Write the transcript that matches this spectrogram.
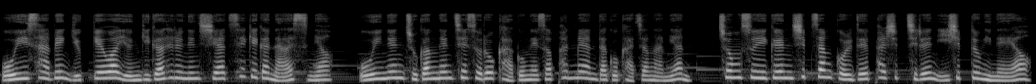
오이 406개와 윤기가 흐르는 씨앗 3개가 나왔으며 오이는 조각낸 채소로 가공해서 판매한다고 가정하면 총 수익은 13골드 87은 20동이네요.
